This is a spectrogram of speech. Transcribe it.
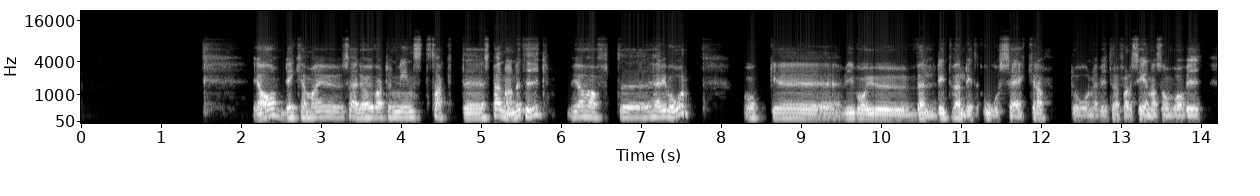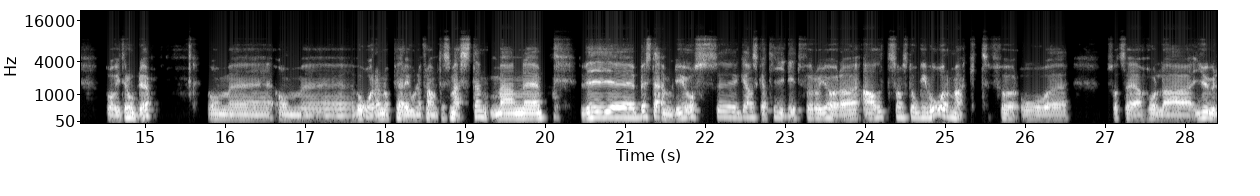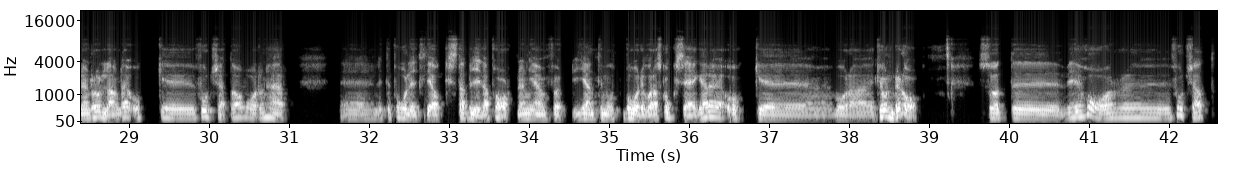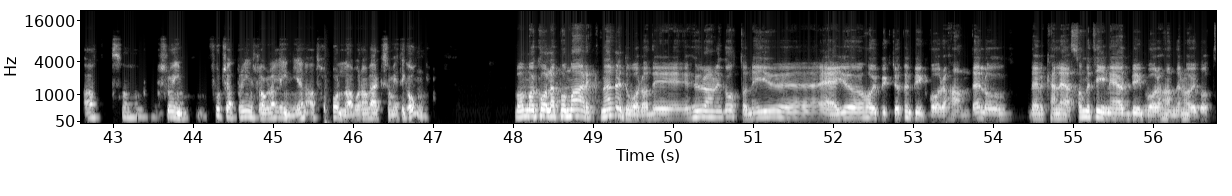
Ja, det kan man ju säga. Det har ju varit en minst sagt eh, spännande tid vi har haft eh, här i vår. Och vi var ju väldigt, väldigt osäkra då när vi träffades senast om vad vi, vad vi trodde om, eh, om eh, våren och perioden fram till semestern. Men eh, vi bestämde oss ganska tidigt för att göra allt som stod i vår makt för att så att säga hålla hjulen rullande och fortsätta att vara den här lite pålitliga och stabila partnern jämfört, gentemot både våra skogsägare och våra kunder. Då. Så att eh, vi har eh, fortsatt att slå in, fortsatt på den inslagna linjen att hålla vår verksamhet igång. Om man kollar på marknaden då, då det, hur har det gått? Då? Ni ju, är ju, har ju byggt upp en byggvaruhandel och det vi kan läsa om i tidningen är att byggvaruhandeln har gått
